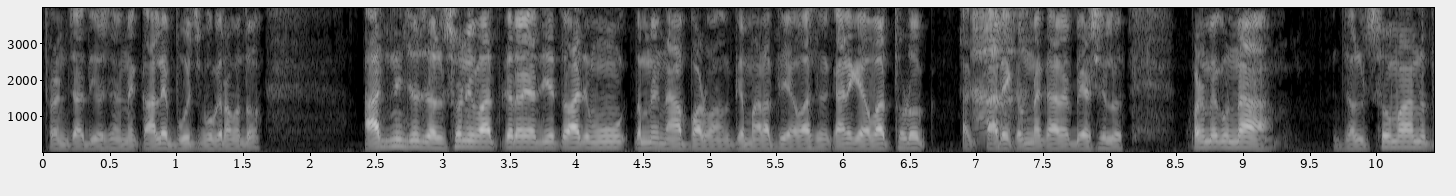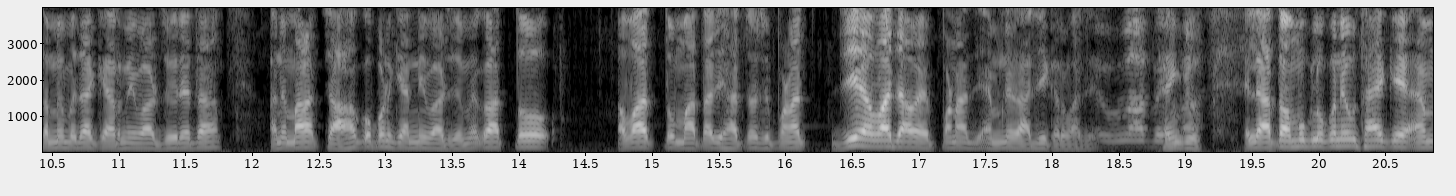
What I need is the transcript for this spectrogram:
ત્રણ ચાર દિવસ અને કાલે ભુજ પ્રોગ્રામ હતો. આજની જો જલસોની વાત કરવા જઈએ તો આજે હું તમને ના પાડવાનું કે મારાથી અવાજ. કારણ કે અવાજ થોડોક કાર્યક્રમના કારણે બેસેલો. પણ મેં કહ્યું ના જલસોમાં તમે બધા ક્યારની વાટ જોઈ રહેતા? અને મારા ચાહકો પણ ક્યારની વાટ જોઈ? મેં કહું આજ તો અવાજ તો માતાજી સાચો છે પણ આ જે અવાજ આવે પણ આજ એમને રાજી કરવા છે. થેન્ક યુ એટલે આ તો અમુક લોકોને એવું થાય કે એમ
